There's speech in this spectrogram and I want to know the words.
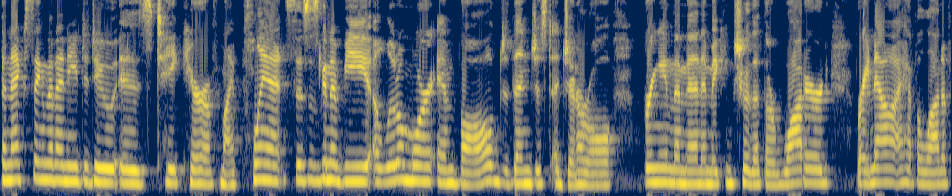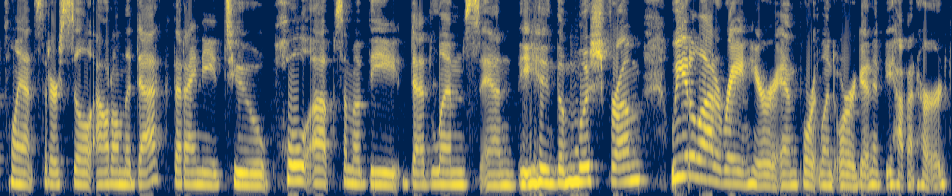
The next thing that I need to do is take care of my plants. This is going to be a little more involved than just a general bringing them in and making sure that they're watered. Right now, I have a lot of plants that are still out on the deck that I need to pull up some of the dead limbs and the, the mush from. We get a lot of rain here in Portland, Oregon, if you haven't heard.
